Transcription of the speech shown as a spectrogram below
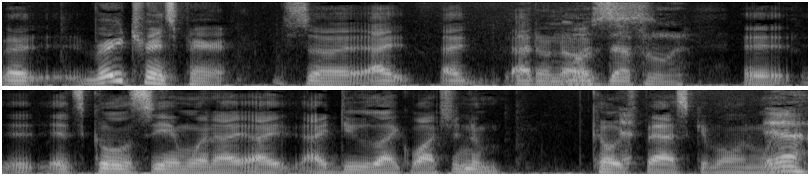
uh, very transparent. So I I, I don't know. Most It's- definitely. It, it, it's cool to see him when I, I, I do like watching him coach basketball and win. Yeah,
